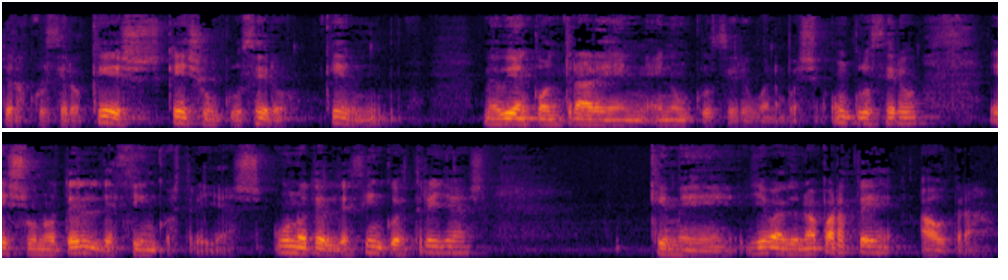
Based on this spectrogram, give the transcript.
los cruceros. ¿Qué es, qué es un crucero? ¿Qué me voy a encontrar en, en, un crucero? Bueno, pues un crucero es un hotel de cinco estrellas. Un hotel de cinco estrellas que me lleva de una parte a otra.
